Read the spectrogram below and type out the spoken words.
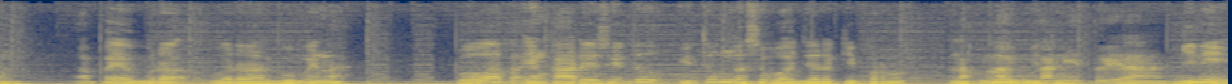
apa ya ber- berargumen lah bahwa yang Karius itu itu nggak sewajar kiper lakuin melakukan gitu. itu ya Gini,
